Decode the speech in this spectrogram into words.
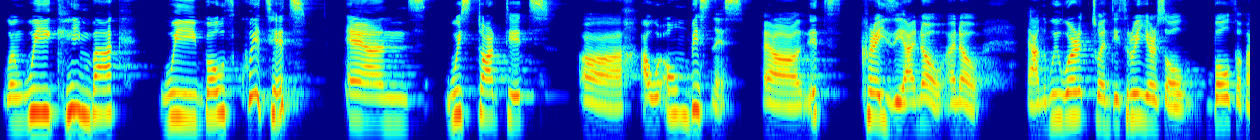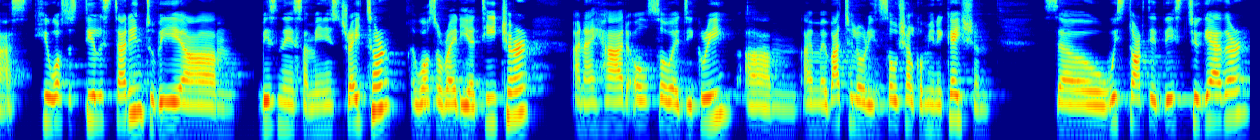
when we came back, we both quit it and we started uh, our own business. Uh, it's crazy, I know, I know. And we were 23 years old, both of us. He was still studying to be a um, business administrator. I was already a teacher, and I had also a degree. Um, I'm a bachelor in social communication. So we started this together,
